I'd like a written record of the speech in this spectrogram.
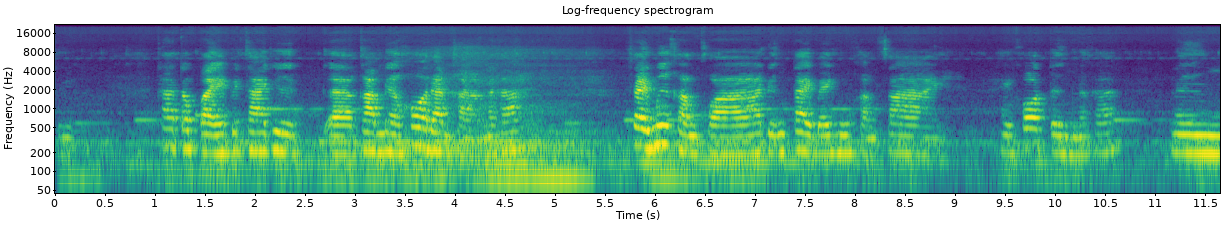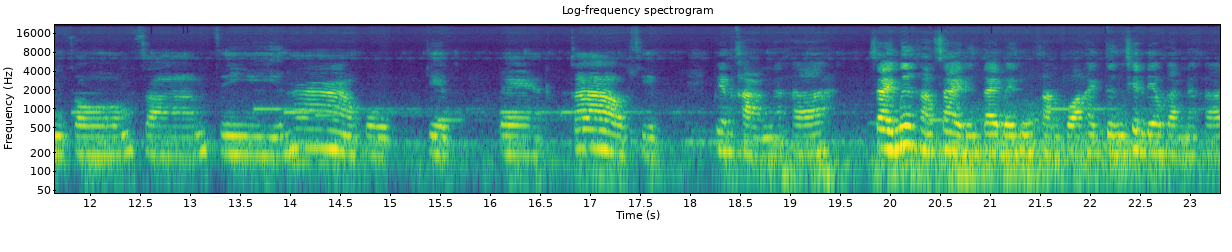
สิบท่าต่อไปเป็นท่ายืดเอ่อกล้ามเนื้อข้อด้านขางนะคะ ใส่มือข้างขวาดึงใต้ใบหูข้างซ้าย ให้ข้อตึงนะคะหนึ่งสองสามสี่ห้าหกเจ็ดแปด เก้าสิบเปลี่ยนขางนะคะ ใส่มือขางซ้ายดึงใต้ใบหูขางขวาให้ตึงเช่นเดียวกันนะคะ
